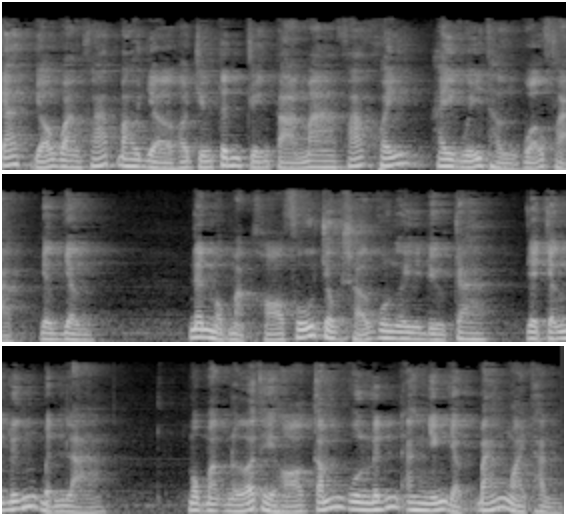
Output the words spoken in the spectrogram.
Các võ quan Pháp bao giờ họ chịu tin chuyện tà ma phá khuấy Hay quỷ thần quở phạt, vân vân. Nên một mặt họ phú châu sở quân y điều tra Và chẩn đứng bệnh lạ. Một mặt nữa thì họ cấm quân lính ăn những vật bán ngoài thành.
